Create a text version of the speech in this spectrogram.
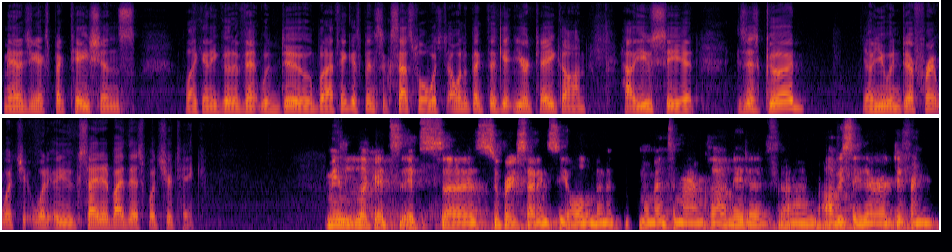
managing expectations like any good event would do, but I think it's been successful, which I would like to get your take on how you see it. Is this good? Are you indifferent? What's your, what, are you excited by this? What's your take? I mean, look, it's it's uh, super exciting to see all the momentum around cloud native. Um, obviously, there are different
